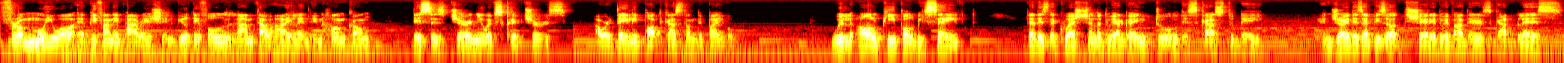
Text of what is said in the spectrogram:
From Mui Wo Epiphany Parish in beautiful Lantau Island in Hong Kong, this is Journey with Scriptures, our daily podcast on the Bible. Will all people be saved? That is the question that we are going to discuss today. Enjoy this episode, share it with others. God bless.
